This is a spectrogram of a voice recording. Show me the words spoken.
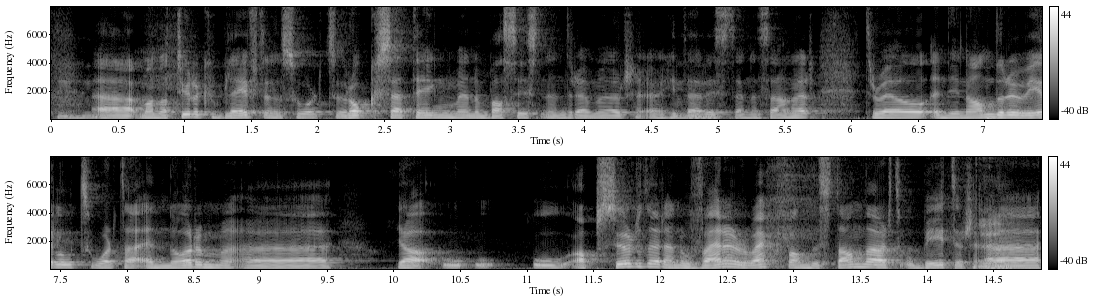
Mhm. Uh, maar natuurlijk het blijft een soort rock setting met een bassist, een drummer, een gitarist en een zanger. Terwijl in die andere wereld wordt dat enorm, uh, ja, hoe, hoe, hoe, absurder en hoe verder weg van de standaard, hoe beter. Ja. Uh,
